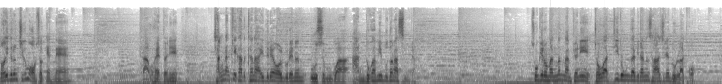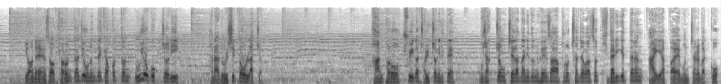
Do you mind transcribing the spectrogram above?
너희들은 지금 없었겠네. 라고 했더니 장난기 가득한 아이들의 얼굴에는 웃음과 안도감이 묻어났습니다. 소개로 만난 남편이 저와 띠동갑이라는 사실에 놀랐고 연애에서 결혼까지 오는데 겪었던 우여곡절이 하나둘씩 떠올랐죠. 한파로 추위가 절정일 때 무작정 제가 다니던 회사 앞으로 찾아와서 기다리겠다는 아이 아빠의 문자를 받고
